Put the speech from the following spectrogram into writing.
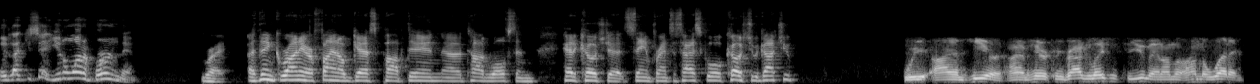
Like you said, you don't want to burn them. Right. I think Ronnie, our final guest, popped in. Uh, Todd Wolfson, head coach at St. Francis High School. Coach, we got you. We, I am here. I am here. Congratulations to you, man, on the on the wedding.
